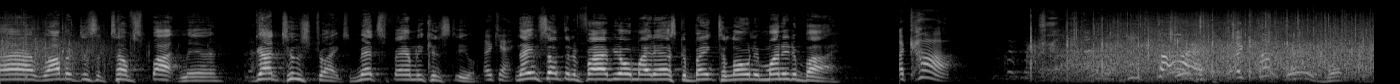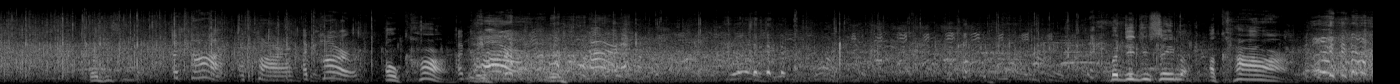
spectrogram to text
Ah, Robert, this is a tough spot, man. Got two strikes. Mets family can steal. Okay. Name something a five-year-old might ask a bank to loan him money to buy. A car. A Car. A car. What'd you say? A car. A car. A car. Oh, car. A car. But did you see a car?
